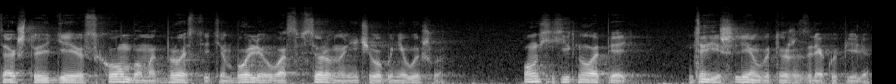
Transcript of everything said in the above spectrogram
«Так что идею с Хомбом отбросьте, тем более у вас все равно ничего бы не вышло». Он хихикнул опять. «Да и шлем вы тоже зря купили.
